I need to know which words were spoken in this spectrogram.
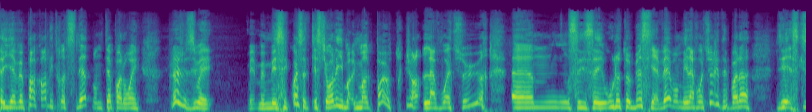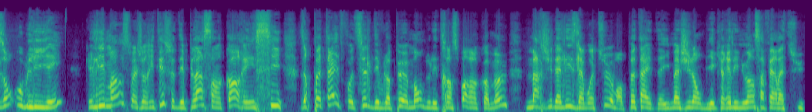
il y avait pas encore des trottinettes, mais on n'était pas loin. Puis là, je me dis, mais mais, mais, c'est quoi cette question-là? Il, manque pas un truc genre la voiture, euh, c'est, ou l'autobus, il y avait, bon, mais la voiture était pas là. Est-ce qu'ils ont oublié que l'immense majorité se déplace encore ainsi. Peut-être faut-il développer un monde où les transports en commun marginalisent la voiture. Bon, peut-être, imaginons, bien qu'il y aurait des nuances à faire là-dessus.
